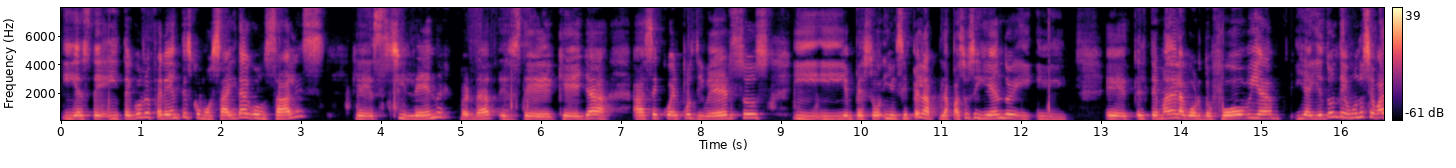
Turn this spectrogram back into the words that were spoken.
Y, este, y tengo referentes como Zaida González, que es chilena, ¿verdad? Este, que ella hace cuerpos diversos y, empezó, y siempre la, paso siguiendo y, eh, el tema de la gordofobia, y ahí es donde uno se va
